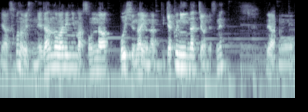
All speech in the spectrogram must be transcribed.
いやそこの店値段の割にまあそんな美味しくないよなって逆になっちゃうんですね。で、あの、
